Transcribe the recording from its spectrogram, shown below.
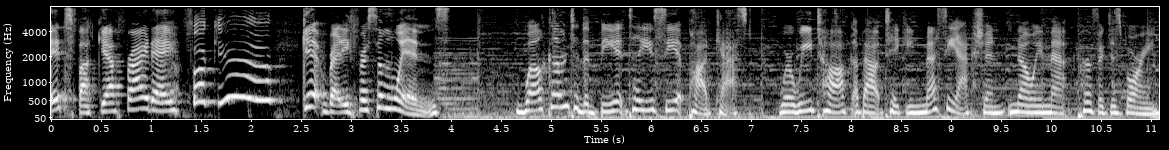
It's Fuck Yeah Friday. Fuck yeah! Get ready for some wins. Welcome to the Be It Till You See It podcast, where we talk about taking messy action knowing that perfect is boring.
